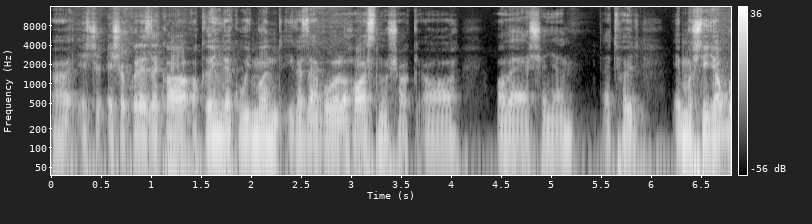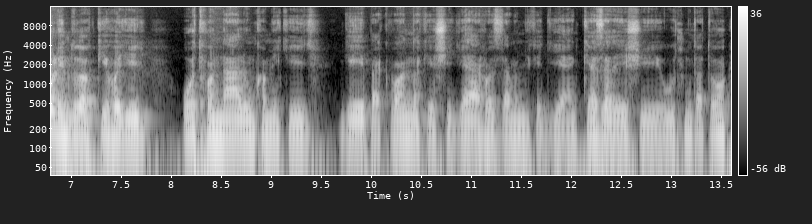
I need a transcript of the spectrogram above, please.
Uh, és, és akkor ezek a, a könyvek úgymond igazából hasznosak a, a versenyen. Tehát, hogy én most így abból indulok ki, hogy így otthon nálunk, amik így gépek vannak, és így jár hozzá mondjuk egy ilyen kezelési útmutató,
